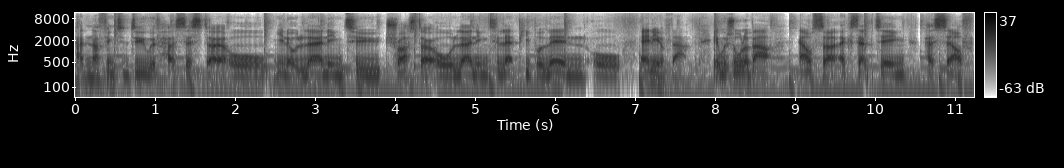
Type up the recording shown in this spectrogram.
had nothing to do with her sister or, you know, learning to trust her or learning to let people in or any of that. It was all about Elsa accepting herself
